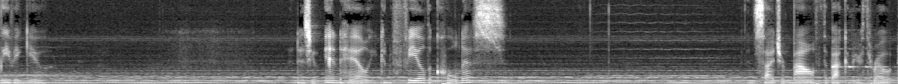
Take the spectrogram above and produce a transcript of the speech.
leaving you. As you inhale, you can feel the coolness inside your mouth, the back of your throat.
